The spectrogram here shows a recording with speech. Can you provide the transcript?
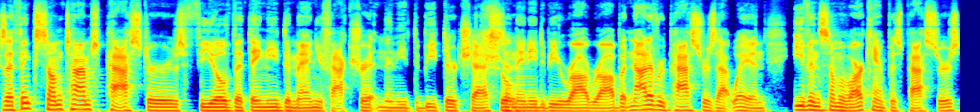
Because I think sometimes pastors feel that they need to manufacture it and they need to beat their chest Sure. and they need to be rah rah, but not every pastor is that way. And even some of our campus pastors,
